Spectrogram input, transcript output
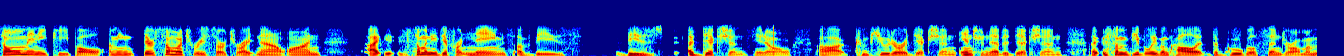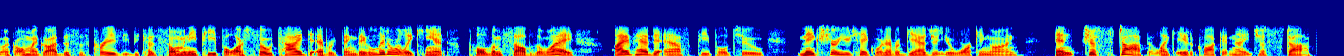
so many people, I mean, there's so much research right now on I, so many different names of these these addictions, you know, uh, computer addiction, internet addiction. Uh, some people even call it the Google syndrome. I'm like, oh my God, this is crazy because so many people are so tied to everything, they literally can't pull themselves away. I've had to ask people to make sure you take whatever gadget you're working on and just stop at like 8 o'clock at night. Just stop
